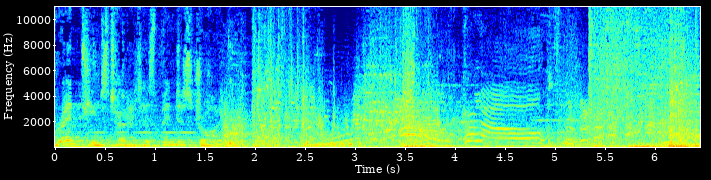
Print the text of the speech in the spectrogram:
Red Team's turret has been destroyed. Rampage.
